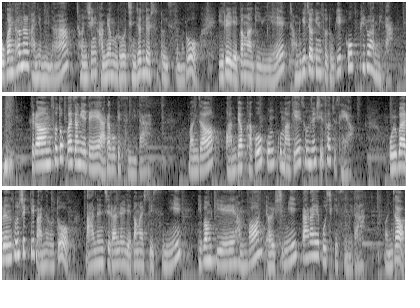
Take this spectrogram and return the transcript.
도관 터널 감염이나 전신 감염으로 진전될 수도 있으므로 이를 예방하기 위해 정기적인 소독이 꼭 필요합니다. 그럼 소독 과정에 대해 알아보겠습니다. 먼저 완벽하고 꼼꼼하게 손을 씻어주세요. 올바른 손 씻기만으로도 많은 질환을 예방할 수 있으니 이번 기회에 한번 열심히 따라해 보시겠습니다. 먼저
